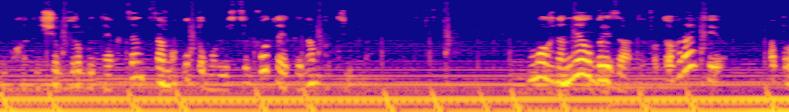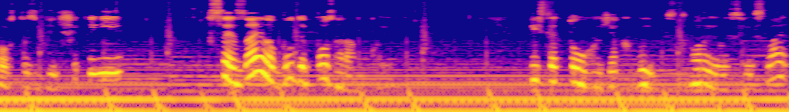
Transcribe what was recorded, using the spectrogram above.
рухати, щоб зробити акцент саме у тому місці фото, яке нам потрібно. Можна не обрізати фотографію, а просто збільшити її. Все зайве буде поза рамкою. Після того, як ви створили свій слайд,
